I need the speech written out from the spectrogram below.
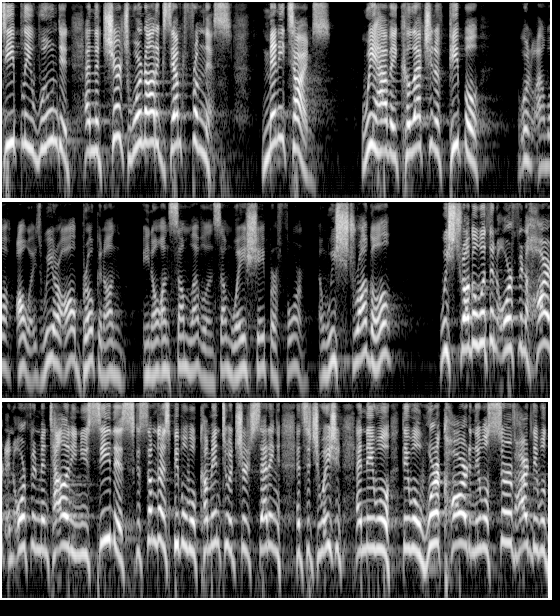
deeply wounded. And the church, we're not exempt from this. Many times, we have a collection of people, well, always, we are all broken on, you know, on some level, in some way, shape, or form. And we struggle we struggle with an orphan heart, an orphan mentality. And you see this because sometimes people will come into a church setting and situation and they will they will work hard and they will serve hard. They will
